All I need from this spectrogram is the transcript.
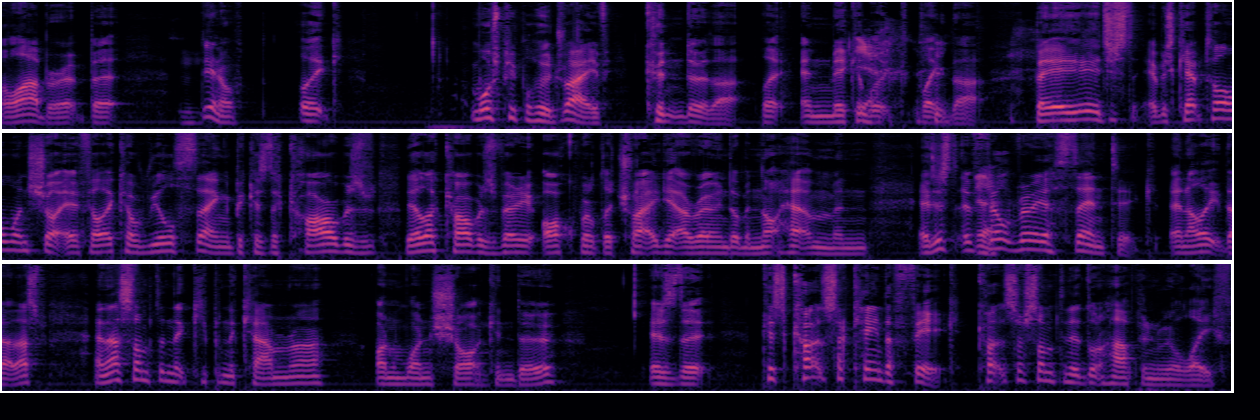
elaborate, but mm. you know, like most people who drive couldn't do that, like and make it yeah. look like that. But it, it, just it was kept all in one shot. It felt like a real thing because the car was the other car was very awkward to try to get around him and not hit him, and it just it yeah. felt very authentic, and I like that. That's and that's something that keeping the camera on one shot can do, is that because cuts are kind of fake. Cuts are something that don't happen in real life.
